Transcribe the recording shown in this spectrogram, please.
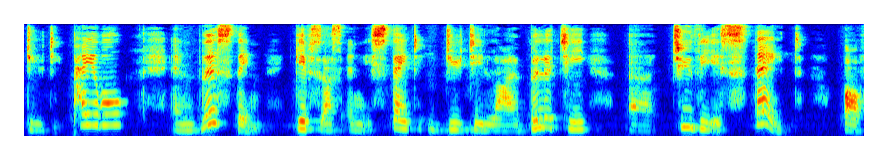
duty payable, and this then gives us an estate duty liability uh, to the estate of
